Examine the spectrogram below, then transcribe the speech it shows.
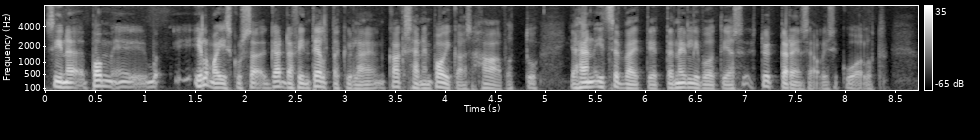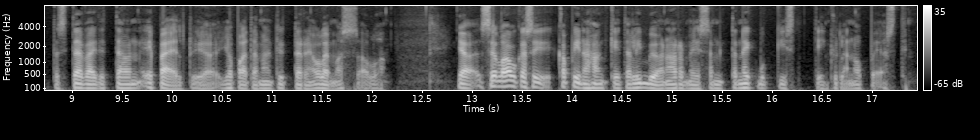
Siinä pommi, ilmaiskussa Gaddafin telttakylään kaksi hänen poikaansa haavoittu, ja hän itse väitti, että nelivuotias tyttärensä olisi kuollut, mutta sitä väitettä on epäilty ja jopa tämän tyttären olemassaoloa. Ja se laukasi kapinahankkeita Libyan armeissa, mutta ne kiistettiin kyllä nopeasti.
